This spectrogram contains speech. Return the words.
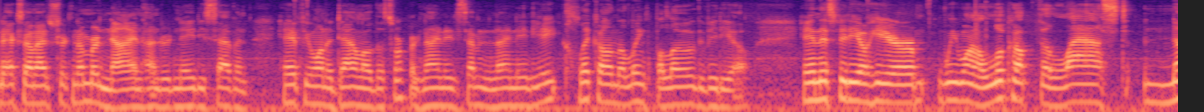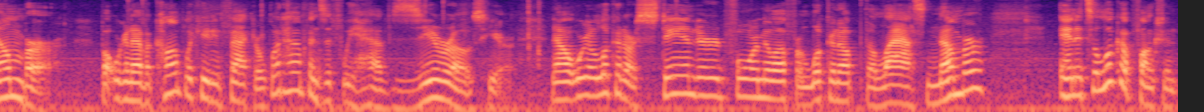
to Excel Magic Trick number 987. Hey, if you want to download this workbook 987 to 988, click on the link below the video. In this video here, we want to look up the last number, but we're going to have a complicating factor. What happens if we have zeros here? Now, we're going to look at our standard formula for looking up the last number. And it's a lookup function.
